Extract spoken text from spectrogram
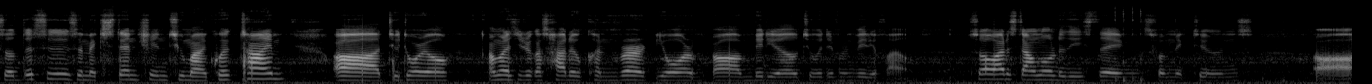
So this is an extension to my QuickTime uh, tutorial. I'm going to teach you guys how to convert your um, video to a different video file. So I just downloaded these things from Nicktoons uh,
